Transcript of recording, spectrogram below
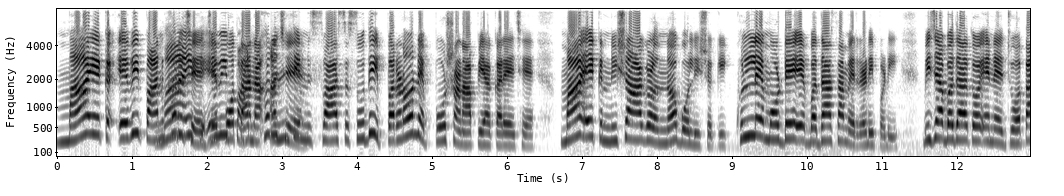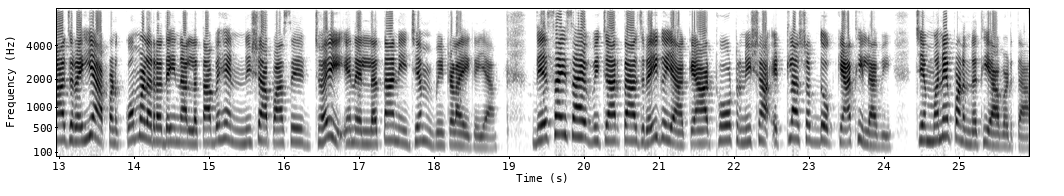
માં એક એવી પાનખર છે જે પોતાના અંતિમ શ્વાસ સુધી પર્ણોને પોષણ આપ્યા કરે છે. માં એક નિશા આગળ ન બોલી શકી. ખુલ્લે મોઢે એ બધા સામે રડી પડી. બીજા બધા તો એને જોતા જ રહ્યા પણ કોમળ હૃદયના લતાબહેન નિશા પાસે જઈ એને લતાની જેમ વીંટળાઈ ગયા. દેસાઈ સાહેબ વિચારતા જ રહી ગયા કે આ ઠોઠ નિશા એટલા શબ્દો ક્યાંથી લાવી જે મને પણ નથી આવડતા.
